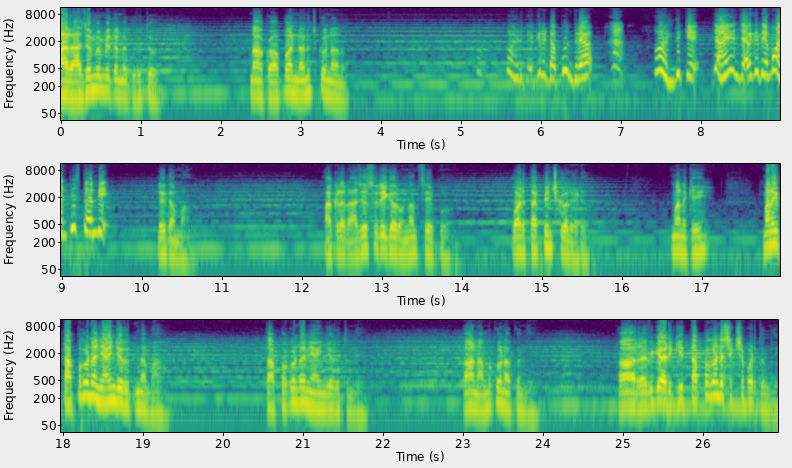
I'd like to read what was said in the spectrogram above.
ఆ రాజమ్మ మీద ఉన్న గురితో నా కోపాన్ని అణుచుకున్నాను వాడి దగ్గర డబ్బు ఉందిరా అందుకే న్యాయం జరగదేమో అనిపిస్తోంది. లేదమ్మా. అక్కడ రాజేశ్వరి గారు ఉన్నంతసేపు వాడు తప్పించుకోలేడు. మనకి మనకి తప్పకుండా న్యాయం జరుగుతుందమ్మా. తప్పకుండా న్యాయం జరుగుతుంది. ఆ నమ్మకం నాకుంది. ఆ రవిగాడికి తప్పకుండా శిక్ష పడుతుంది.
